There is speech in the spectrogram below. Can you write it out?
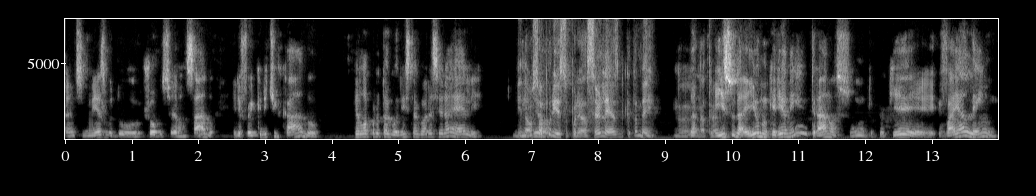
antes mesmo do jogo ser lançado ele foi criticado pela protagonista agora ser a Ellie e não só por isso por ela ser lésbica também na, na isso daí eu não queria nem entrar no assunto porque vai além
